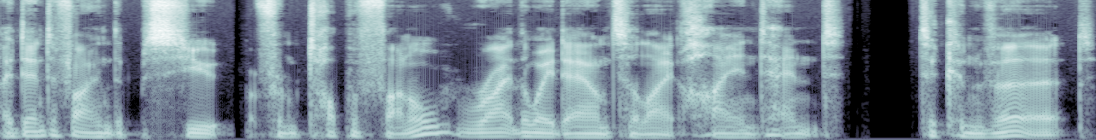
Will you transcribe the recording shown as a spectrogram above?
identifying the pursuit from top of funnel right the way down to like high intent to convert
